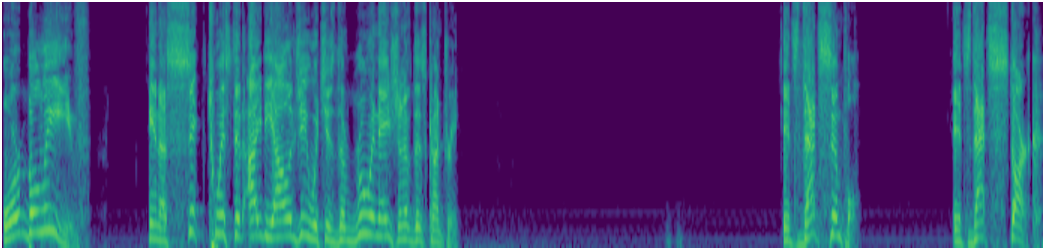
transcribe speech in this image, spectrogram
or believe in a sick, twisted ideology which is the ruination of this country. It's that simple. It's that stark.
